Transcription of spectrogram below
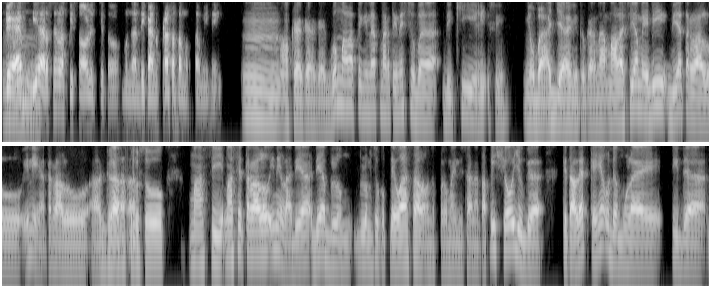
DM hmm. dia harusnya lebih solid gitu menggantikan Fred atau McTominay. Hmm oke okay, oke okay, oke. Okay. Gue malah pengen lihat Martinez coba di kiri sih nyoba aja gitu karena Malaysia maybe dia terlalu ini ya terlalu uh, gerak uh, terusuk masih masih terlalu inilah dia dia belum belum cukup dewasa lah untuk bermain di sana tapi show juga kita lihat kayaknya udah mulai tidak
